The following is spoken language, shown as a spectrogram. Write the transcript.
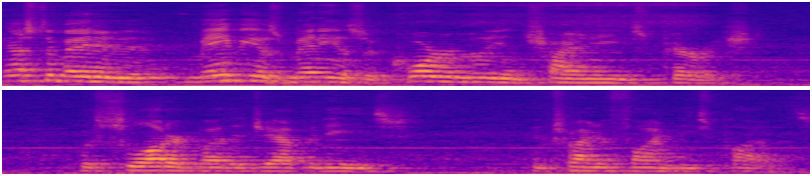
Estimated maybe as many as a quarter million Chinese perished, were slaughtered by the Japanese in trying to find these pilots.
